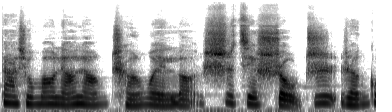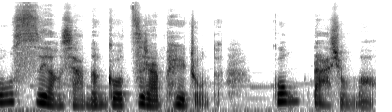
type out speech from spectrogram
大熊猫凉凉成为了世界首只人工饲养下能够自然配种的公大熊猫。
